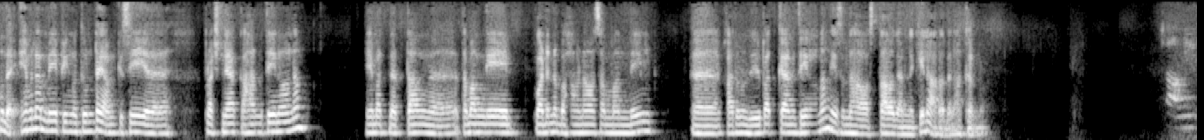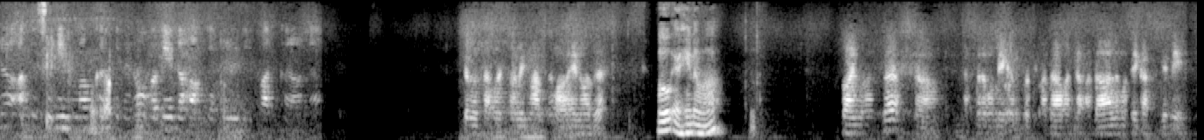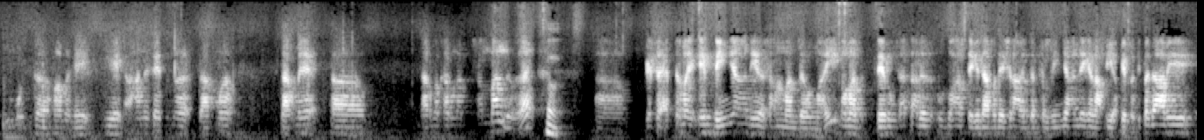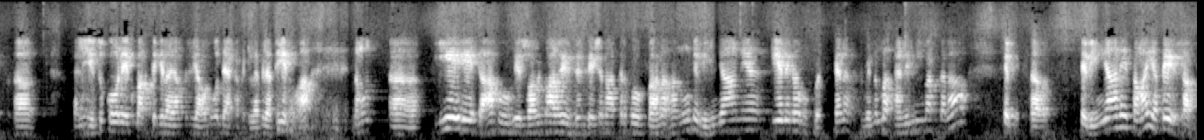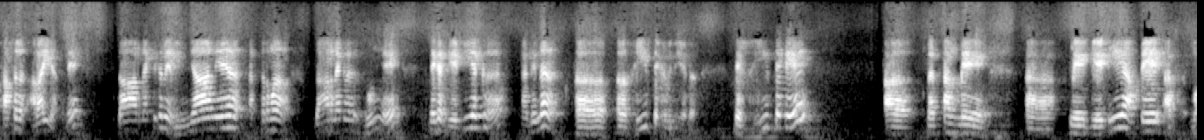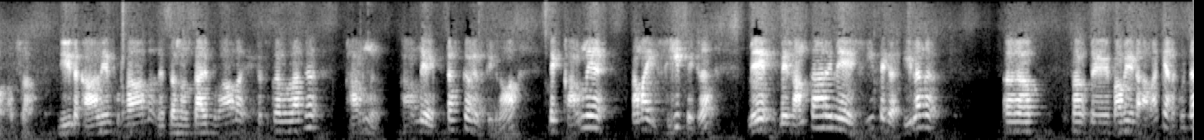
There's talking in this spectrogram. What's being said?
හොඳයි. එහෙමනම් මේ පින්වතුන්ට යම්කිසි ප්‍රශ්නයක් අහන්න තියෙනවා නම් එහෙමත් නැත්නම් තමන්ගේ වඩන භාවනාව සම්බන්ධයෙන් කරුණු ඉදිරිපත් කරන්න තියෙනවා නම් ඒ සඳහා අවස්ථාව ගන්න කියලා ආරාධනා කරනවා. සාමීර අද සිහින්මක් කරගෙන ඔබගේ දහම් ගැටළු ඉදිරිපත් කරන්න. ඒක තමයි ස්වාමීන් වහන්සේ මා එනවද? ඔව් ඇහෙනවා. ස්වාමීන් වහන්සේ අත්‍තරම මේක ප්‍රතිපදාවට අදාළම දෙකක් නෙමෙයි. මුත් මම මේ ඊයේ අහන තේරුන ධර්ම ධර්මයේ ධර්ම කරුණක් සම්බන්ධව ඒක ඇත්තම ඒ විඥානීය සම්බන්ධවමයි මම තේරුම් ගත්තා. අද උන්වහන්සේගේ ධර්ම දේශනාවෙන් විඥානය ගැන අපි අපේ ප්‍රතිපදාවේ බැලිය යුතු කෝණයක් මොකක්ද කියලා යම්කිසි අවබෝධයක් අපිට ලැබිලා තියෙනවා. නමුත් ඊයේ ඒ ආපු ඒ ස්වාමීන් වහන්සේ දේශනා කරපු බණ අනුවේ විඥානය කියන එක ගැන වෙනම ඇලිමක් කළා. ඒ විඥානය තමයි අපේ සසර අරයි යන්නේ. උදාහරණයක් විදිහට මේ විඥානය ඇත්තම උදාහරණයකට දුන්නේ මේක ගෙඩියක ඇදෙන සීට් එක විදිහට. මේ සීට් එකේ නැත්තම් මේ මේ ගෙඩිය අපේ ජීවිත කාලය පුරාම නැත්නම් සංස්කාරය පුරාම එකතු කරලාද කර්ම. කර්මය එක්ටස් කරගෙන තිනවා ඒ කර්මය තමයි සීට් එක. මේ මේ සංස්කාරයේ මේ සීට් එක ඊළඟ මේ භවයට අරන් යනකොට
